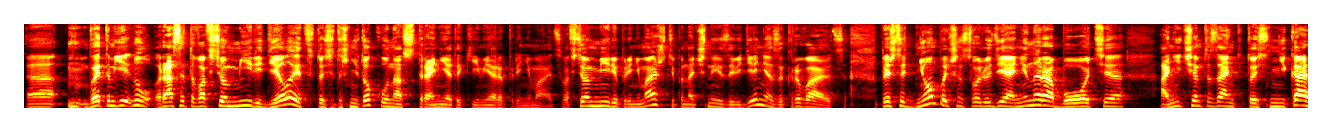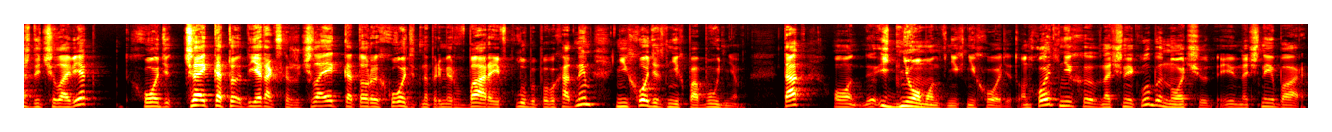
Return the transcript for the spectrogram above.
э, в этом, ну, раз это во всем мире делается, то есть это же не только у нас в стране такие меры принимаются, во всем мире принимаешь, типа, ночные заведения закрываются. Потому что днем большинство людей, они на работе, они чем-то заняты. То есть не каждый человек ходит, человек, который, я так скажу, человек, который ходит, например, в бары и в клубы по выходным, не ходит в них по будням. Так, он, и днем он в них не ходит. Он ходит в них в ночные клубы ночью и в ночные бары.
